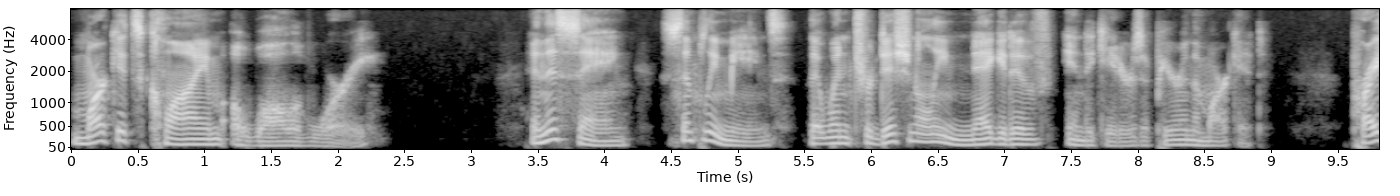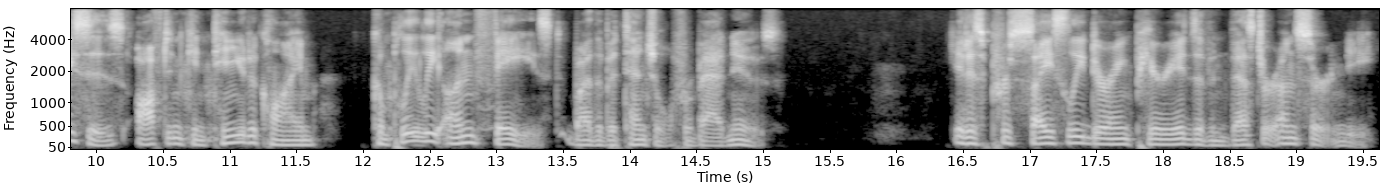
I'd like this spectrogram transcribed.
markets climb a wall of worry. And this saying simply means that when traditionally negative indicators appear in the market, prices often continue to climb completely unfazed by the potential for bad news. It is precisely during periods of investor uncertainty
